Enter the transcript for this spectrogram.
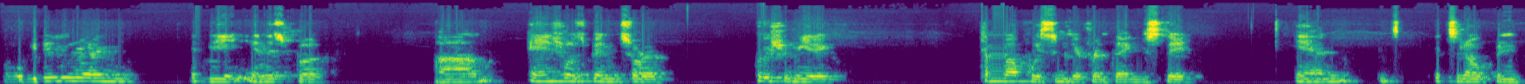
Well, we didn't write them in the in this book. Um, Angela's been sort of pushing me to come up with some different things that, and it's, it's an open.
